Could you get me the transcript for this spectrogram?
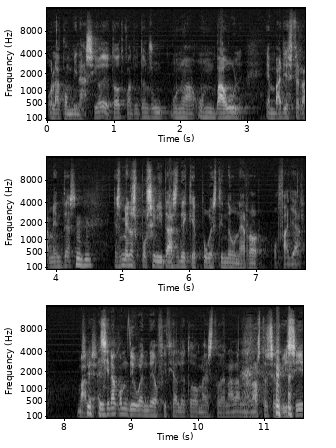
o la combinació de tot. Quan tu tens un, una, un baúl amb diverses ferramentes, uh mhm. -huh és menys possibilitats de que pugues tindre un error o fallar. Vale. Sí, sí. Així com diuen d'oficial de todo maestro de nada, en el nostre servici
